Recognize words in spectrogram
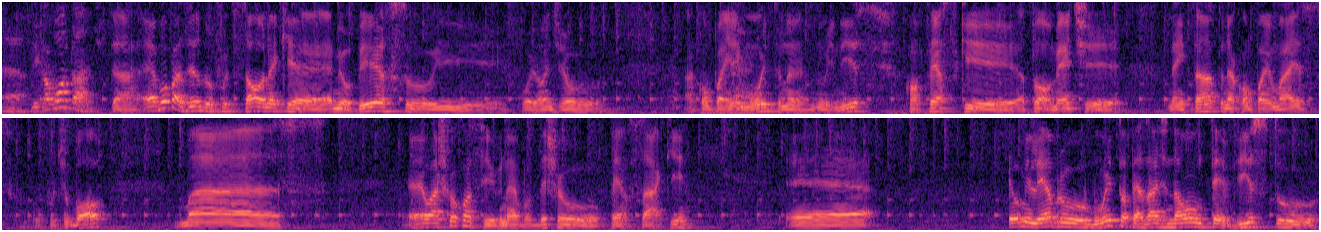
É. Fica à vontade. Tá. É, vou fazer do futsal, né? Que é, é meu berço e foi onde eu acompanhei muito né, no início. Confesso que atualmente nem tanto, né? Acompanho mais o futebol, mas é, eu acho que eu consigo, né? Vou, deixa eu pensar aqui. É, eu me lembro muito, apesar de não ter visto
